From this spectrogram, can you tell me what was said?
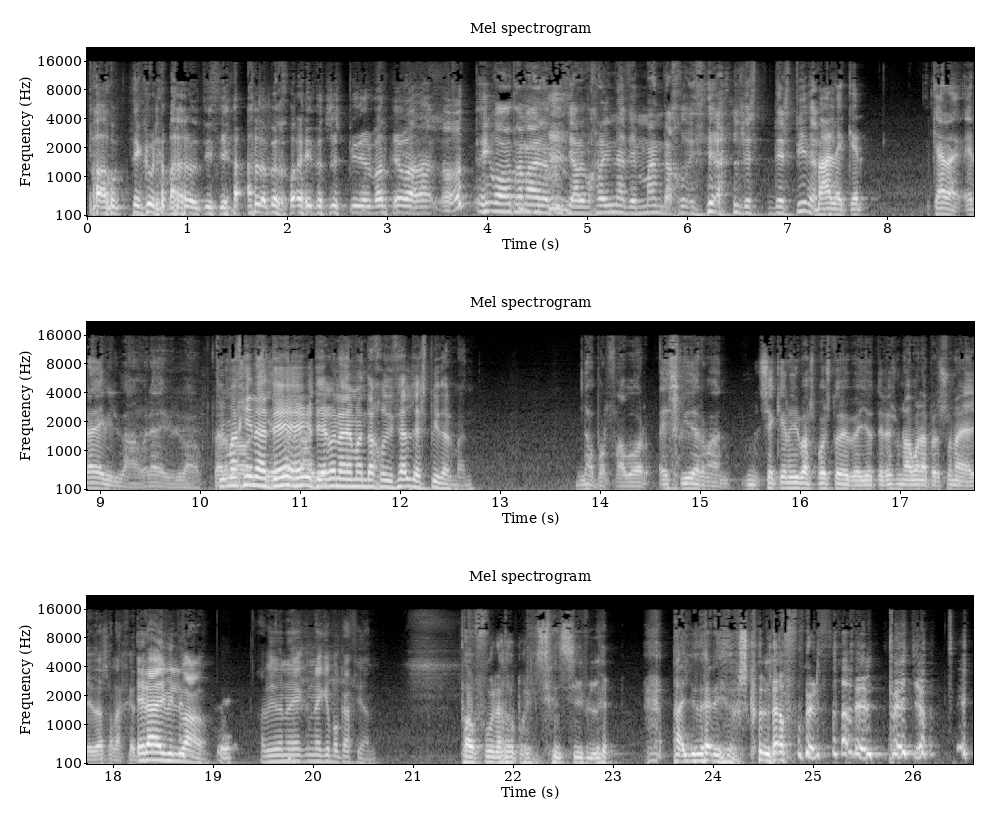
Pau, tengo una mala noticia. A lo mejor hay dos Spiderman de Badajoz. Tengo otra mala noticia, a lo mejor hay una demanda judicial de, de Spiderman. Vale, que. Claro, era de Bilbao, era de Bilbao. Imagínate, eh, que te llega una demanda judicial de Spiderman. No, por favor, Spiderman. Sé que no ibas puesto de bello, eres una buena persona y ayudas a la gente. Era de Bilbao. Ha habido una, una equivocación. Pau funado por insensible. Ayuda heridos con la fuerza del peyote.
